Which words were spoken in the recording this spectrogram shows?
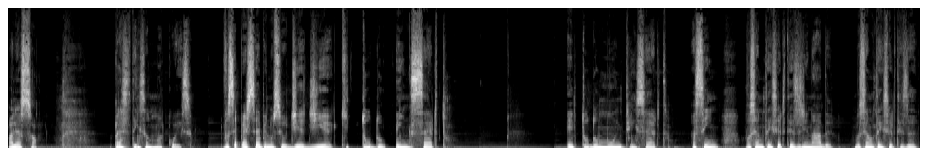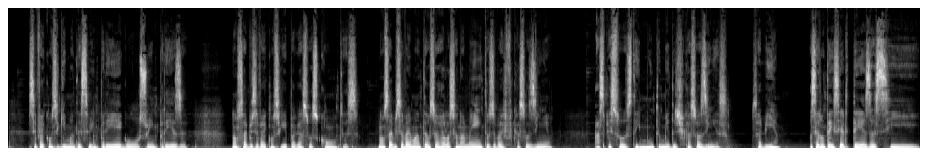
Olha só. Presta atenção numa coisa. Você percebe no seu dia a dia que tudo é incerto? É tudo muito incerto. Assim, você não tem certeza de nada. Você não tem certeza se vai conseguir manter seu emprego ou sua empresa. Não sabe se vai conseguir pagar suas contas. Não sabe se vai manter o seu relacionamento ou se vai ficar sozinho. As pessoas têm muito medo de ficar sozinhas, sabia? Você não tem certeza se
